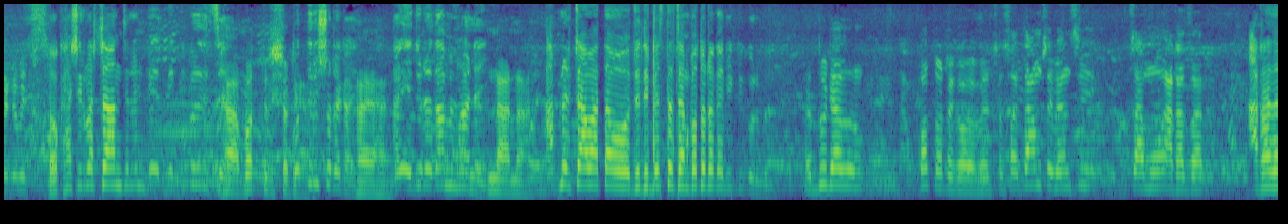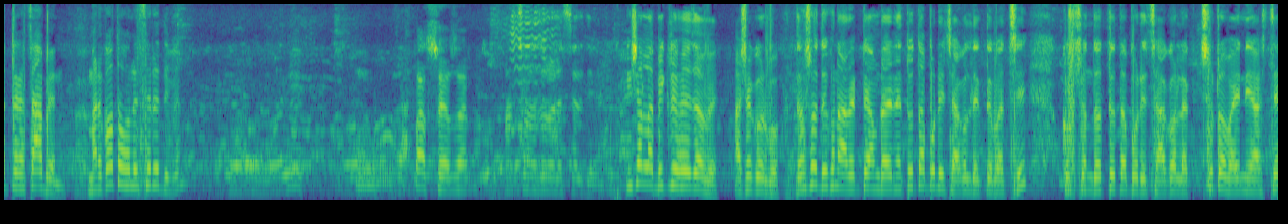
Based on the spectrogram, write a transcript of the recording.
টাকা ও খাসির বাচ্চা আনছিলেন বিক্রি করে দিচ্ছেন? হ্যাঁ বত্রিশশো টাকা। বত্রিশশো টাকায়? হ্যাঁ, হ্যাঁ। এই দুটো দামই হয় নাই? না না। আপনার চাওয়া তাও যদি বেচতে চান কত টাকা বিক্রি করবেন? দুইটা কত টাকা হবে? দাম সে চামু আট হাজার। আট হাজার টাকা চাবেন? মানে কত হলে ছেড়ে দিবেন? ইনশাল্লাহ বিক্রি হয়ে যাবে, আশা করব। দর্শক, দেখুন আরেকটা আমরা এনে তোতাপুরি ছাগল দেখতে পাচ্ছি। খুব সুন্দর তোতাপুরি ছাগল, এক ছোট ভাই নিয়ে আসছে।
